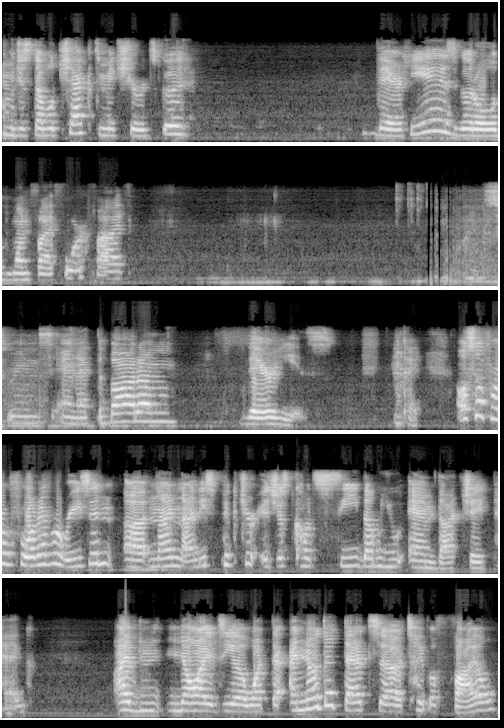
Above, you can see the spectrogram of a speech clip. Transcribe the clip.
Let me just double check to make sure it's good. There he is, good old 1545. Screens, and at the bottom, there he is. Okay. Also, for, for whatever reason, uh, 990's picture is just called cwm.jpg. I have no idea what that. I know that that's a type of file,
